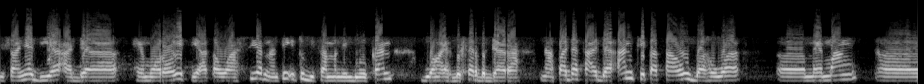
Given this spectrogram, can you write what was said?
misalnya dia ada hemoroid ya atau wasir nanti itu bisa menimbulkan buang air besar berdarah. Nah pada keadaan kita tahu bahwa uh, memang uh,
